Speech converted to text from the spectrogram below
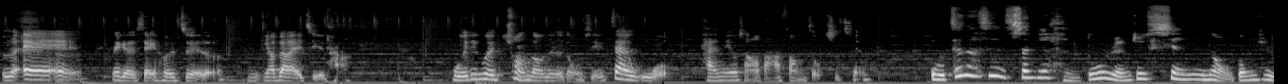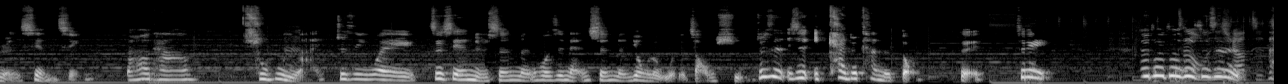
我说，哎哎哎，那个谁喝醉了，你要不要来接他？我一定会创造这个东西，在我还没有想要把他放走之前，我真的是身边很多人就陷入那种工具人陷阱，然后他出不来，就是因为这些女生们或者是男生们用了我的招数，就是是一看就看得懂，对，所以，对对对对，就是要知道。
